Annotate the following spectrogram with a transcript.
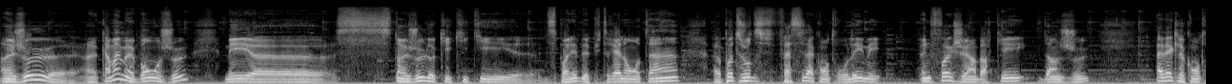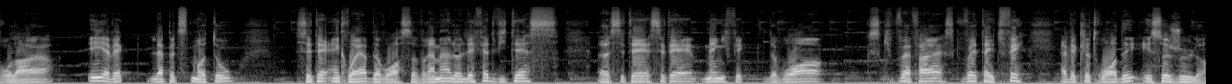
un jeu, euh, quand même un bon jeu, mais euh, c'est un jeu qui, qui, qui est euh, disponible depuis très longtemps. Pas toujours facile à contrôler, mais une fois que j'ai embarqué dans le jeu, avec le contrôleur et avec la petite moto, c'était incroyable de voir ça. Vraiment, l'effet de vitesse, c'était, magnifique de voir ce qu'il pouvait faire, ce qui pouvait être fait avec le 3D et ce jeu-là.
